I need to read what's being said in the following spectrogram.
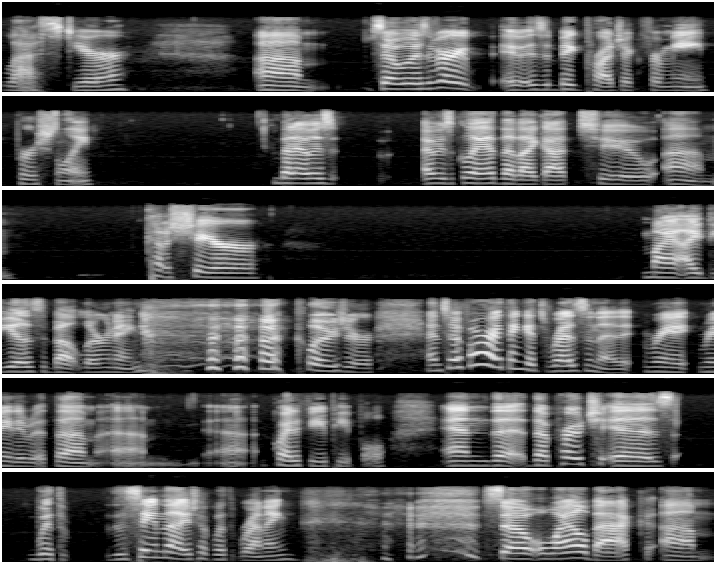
last year. Um, so it was a very it was a big project for me personally, but I was I was glad that I got to um, kind of share my ideas about learning Clojure. And so far, I think it's resonated rated with um, um, uh, quite a few people. And the the approach is with the same that I took with running. so a while back, um,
